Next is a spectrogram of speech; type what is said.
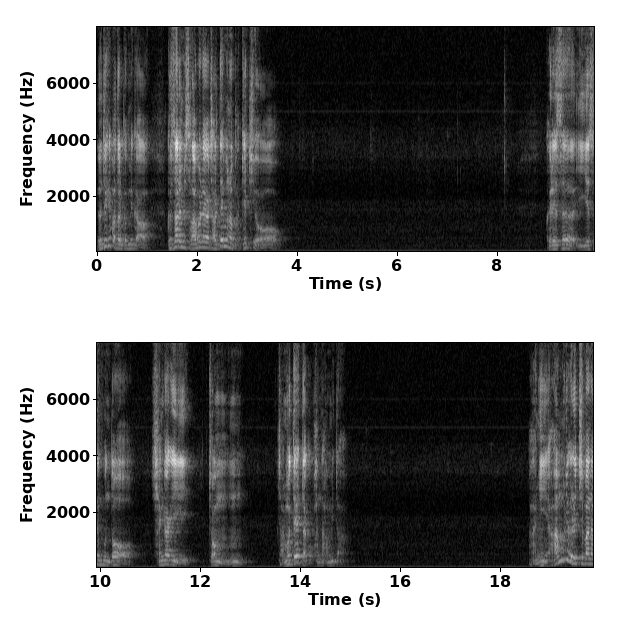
어떻게 받을 겁니까? 그 사람이 사업을 내가 잘 되면 받겠지요. 그래서 이 여성분도 생각이 좀 음, 잘못됐다고 판단합니다. 아니 아무리 그렇지만은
